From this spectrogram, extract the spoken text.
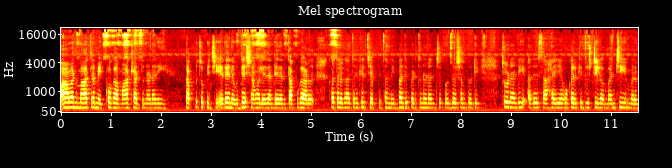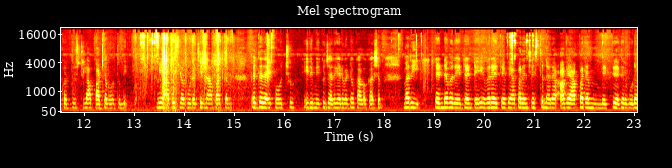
ఆమెను మాత్రం ఎక్కువగా మాట్లాడుతున్నాడని తప్పు చూపించి ఏదైనా ఉద్దేశమా లేదంటే ఏదైనా తప్పుగా కథలుగా అతనికి చెప్పి తను ఇబ్బంది పెడుతున్నాడు అని చెప్పి ఉద్దేశంతో చూడండి అదే సహాయం ఒకరికి దృష్టిలో మంచి మరొకరి దృష్టిలో అపార్థం అవుతుంది మీ ఆఫీస్లో కూడా చిన్న అపార్థం పెద్దదైపోవచ్చు. ఇది మీకు జరిగేటువంటి ఒక అవకాశం. మరి రెండవది ఏంటంటే ఎవరైతే వ్యాపారం చేస్తున్నారో ఆ వ్యాపారం వ్యక్తి దగ్గర కూడా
